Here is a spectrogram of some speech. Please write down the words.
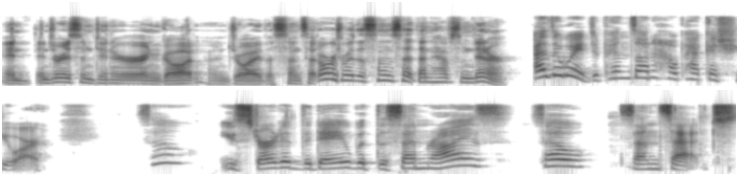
and enjoy some dinner and go out and enjoy the sunset or enjoy the sunset then have some dinner. Either way, depends on how peckish you are. So, you started the day with the sunrise, so sunset.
